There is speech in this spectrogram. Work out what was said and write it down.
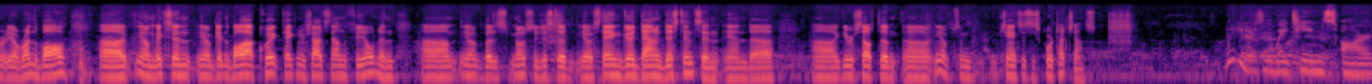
you know run the ball, uh, you know, mix in, you know, getting the ball out quick, taking your shots down the field, and um, you know, but it's mostly just to you know staying good down in distance and and uh, uh give yourself the uh, you know some chances to score touchdowns. What have you noticed in the way teams are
